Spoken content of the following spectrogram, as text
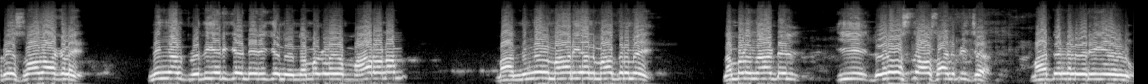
പ്രിയ ശ്രോതാക്കളെ നിങ്ങൾ പ്രതികരിക്കേണ്ടിയിരിക്കുന്നു. നമ്മൾ മാറണം. നിങ്ങൾ മാറിയാൽ മാത്രമേ നമ്മുടെ നാട്ടിൽ ഈ ദുരവസ്ഥ അവസാനിപ്പിച്ച് മാറ്റങ്ങൾ വരികയുള്ളൂ.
